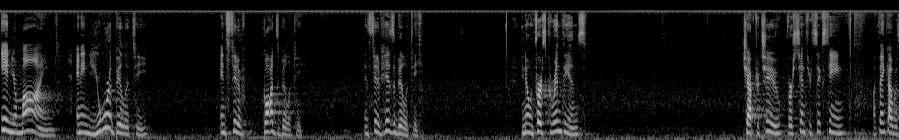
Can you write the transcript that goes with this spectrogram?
in your mind and in your ability instead of God's ability, instead of His ability. You know, in 1 Corinthians chapter 2, verse 10 through 16, I think I was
